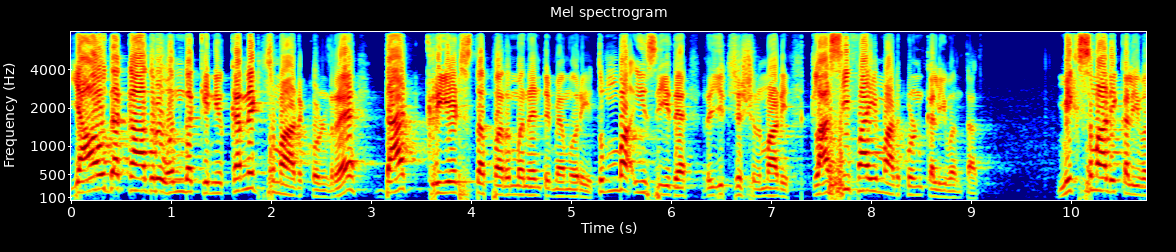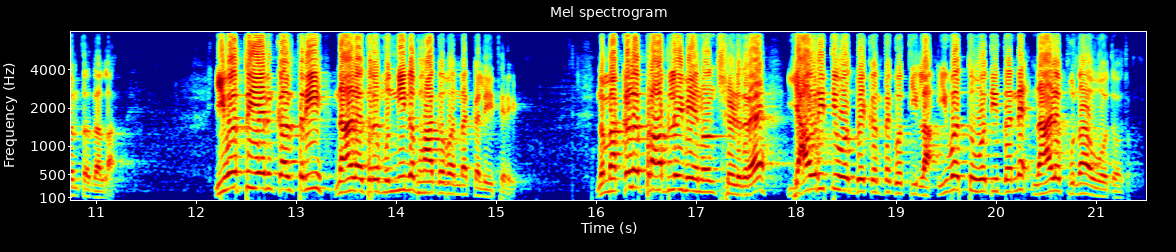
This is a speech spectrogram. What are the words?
ಯಾವುದಕ್ಕಾದರೂ ಒಂದಕ್ಕೆ ನೀವು ಕನೆಕ್ಟ್ ಮಾಡಿಕೊಂಡ್ರೆ that creates the permanent memory ತುಂಬ ಈಸಿ ಇದೆ ರಿಜಿಸ್ಟ್ರೇಷನ್ ಮಾಡಿ ಕ್ಲಾಸಿಫೈ ಮಾಡ್ಕೊಂಡು ಕಲಿಯುವಂಥದ್ದು. ಮಿಕ್ಸ್ ಮಾಡಿ ಕಲಿಯುವಂಥದ್ದಲ್ಲ. ಇವತ್ತು ಏನು ಕಲ್ತ್ರಿ? ನಾಳೆ ಅದರ ಮುಂದಿನ ಭಾಗವನ್ನು ಕಲಿತೀರಿ. ನಮ್ಮ ಮಕ್ಕಳ ಪ್ರಾಬ್ಲಮ್ ಏನು ಅಂತ ಹೇಳಿದ್ರೆ ಯಾವ ರೀತಿ ಓದಬೇಕಂತ ಗೊತ್ತಿಲ್ಲ. ಇವತ್ತು ಓದಿದ್ದನ್ನೇ ನಾಳೆ ಪುನಃ ಓದೋದು.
